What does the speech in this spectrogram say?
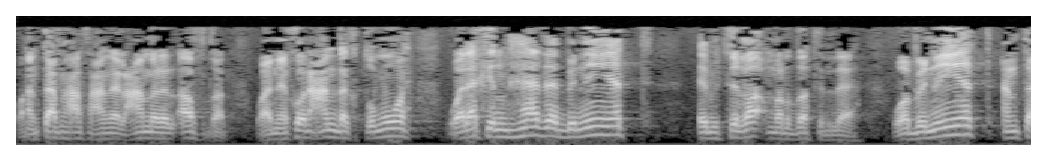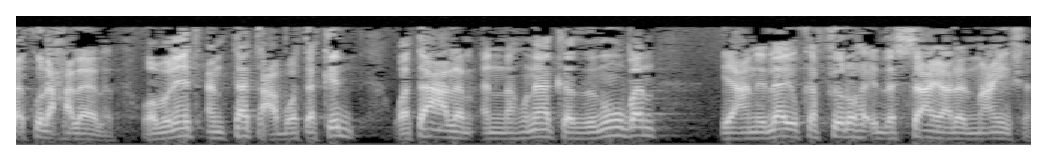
وأن تبحث عن العمل الأفضل وأن يكون عندك طموح. ولكن هذا بنية ابتغاء مرضات الله. وبنية أن تأكل حلالا. وبنية أن تتعب وتكد وتعلم أن هناك ذنوبا يعني لا يكفرها إلا السعي على المعيشة.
